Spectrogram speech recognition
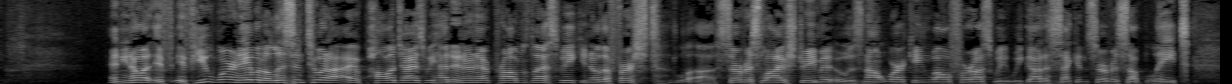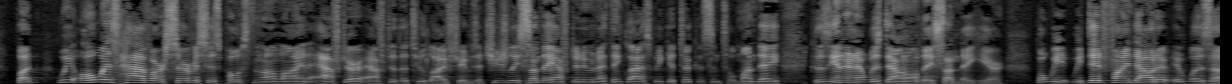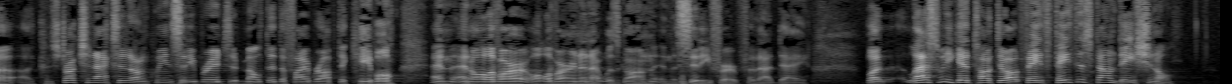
And you know what? If, if you weren't able to listen to it, I, apologize. We had internet problems last week. You know, the first uh, service live stream, it, it was not working well for us. We, we got a second service up late. But we always have our services posted online after, after the two live streams. It's usually Sunday afternoon. I think last week it took us until Monday because the internet was down all day Sunday here. But we, we did find out it, it was a, a, construction accident on Queen City Bridge that melted the fiber optic cable, and, and all, of our, all of our internet was gone in the city for, for that day. But last week Ed talked about faith. Faith is foundational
